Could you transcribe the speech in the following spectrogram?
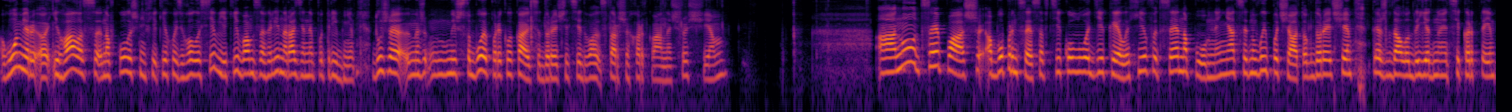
гомір е, і галас навколишніх якихось голосів, які вам взагалі наразі не потрібні. Дуже між собою перекликаються, до речі, ці два старших аркани. Що ще? А, ну, це паш або принцеса в цій колоді келихів, це наповнення, це новий початок. До речі, теж вдало доєднує ці карти.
